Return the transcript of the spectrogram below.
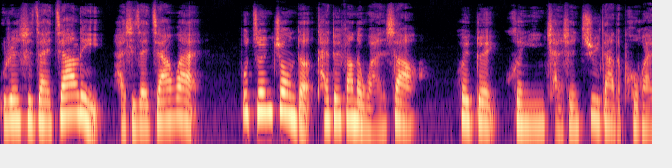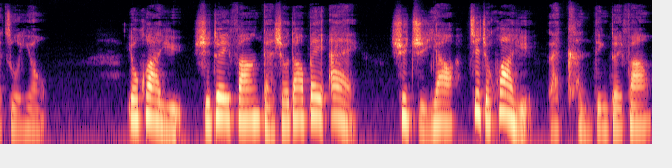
无论是在家里还是在家外，不尊重的开对方的玩笑，会对婚姻产生巨大的破坏作用。用话语使对方感受到被爱，是只要借着话语来肯定对方。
